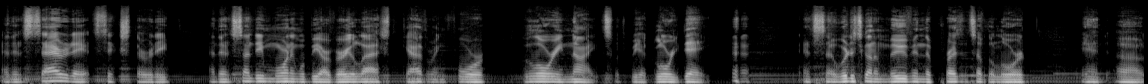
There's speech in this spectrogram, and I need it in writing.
and then Saturday at six thirty, and then Sunday morning will be our very last gathering for Glory Nights, which will be a glory day. and so we're just going to move in the presence of the Lord and uh,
